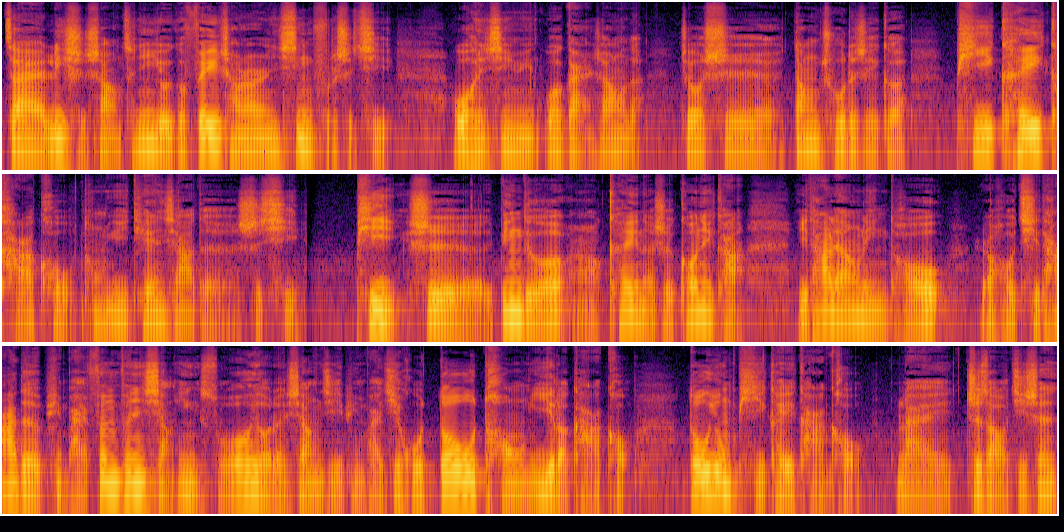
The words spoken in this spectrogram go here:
在历史上曾经有一个非常让人信服的时期，我很幸运，我赶上了的，就是当初的这个 PK 卡口统一天下的时期。P 是宾得，然后 K 呢是 Konic，以他俩领头，然后其他的品牌纷纷响应，所有的相机品牌几乎都统一了卡口，都用 PK 卡口来制造机身，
